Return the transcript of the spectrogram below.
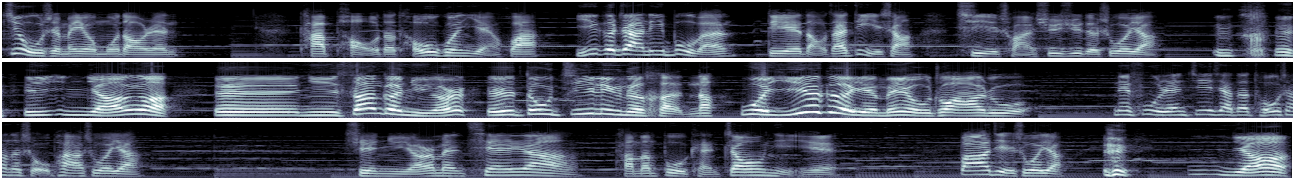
就是没有摸到人。他跑得头昏眼花，一个站立不稳，跌倒在地上，气喘吁吁地说：“呀，嗯嗯，娘啊，呃，你三个女儿呃都机灵得很呐，我一个也没有抓住。”那妇人揭下他头上的手帕，说：“呀，是女儿们谦让，他们不肯招你。”八戒说：“呀，娘，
